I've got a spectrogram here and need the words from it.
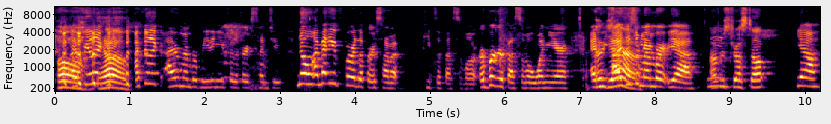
Oh, I feel like yeah. I feel like I remember meeting you for the first time too. No, I met you for the first time at Pizza Festival or Burger Festival one year, and Oh, I just remember, yeah, I was mm, dressed up. Yeah,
